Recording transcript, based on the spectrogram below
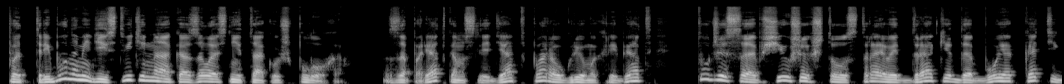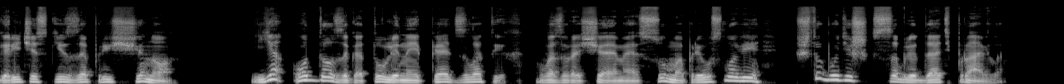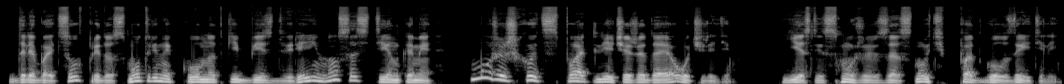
Под трибунами действительно оказалось не так уж плохо. За порядком следят пара угрюмых ребят, тут же сообщивших, что устраивать драки до боя категорически запрещено. Я отдал заготовленные пять золотых, возвращаемая сумма при условии, что будешь соблюдать правила. Для бойцов предусмотрены комнатки без дверей, но со стенками. Можешь хоть спать лечь, ожидая очереди если сможешь заснуть под гол зрителей.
